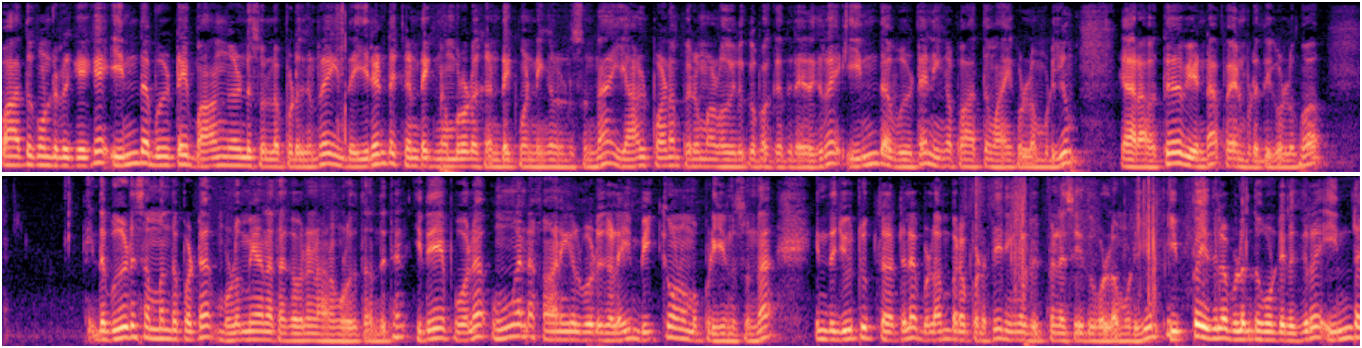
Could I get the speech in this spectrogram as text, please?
பார்த்து கொண்டிருக்க இந்த வீட்டை வாங்கன்னு சொல்லப்படுகின்ற இந்த இரண்டு கண்டெக்ட் நம்பரோட கண்டெக்ட் பண்ணீங்கன்னு சொன்னால் யாழ்ப்பாணம் பெருமாள் கோயிலுக்கு பக்கத்தில் இருக்கிற இந்த வீட்டை நீங்கள் பார்த்து வாங்கிக்கொள்ள முடியும். யாராவது தேவையண்டா பயன்படுத்தி கொள்ளுங்க. இந்த வீடு சம்பந்தப்பட்ட முழுமையான தகவலை நான் உங்களுக்கு தந்துட்டேன். இதே போல் உங்களோட காணிகள் வீடுகளையும் விற்கணும் அப்படின்னு சொன்னால் இந்த யூடியூப் தளத்தில் விளம்பரப்படுத்தி நீங்கள் விற்பனை செய்து கொள்ள முடியும். இப்போ இதில் விழுந்து கொண்டிருக்கிற இந்த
